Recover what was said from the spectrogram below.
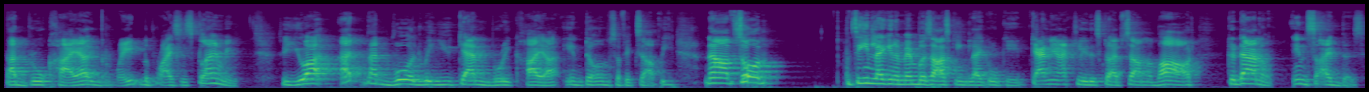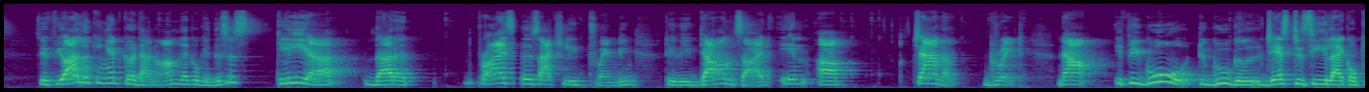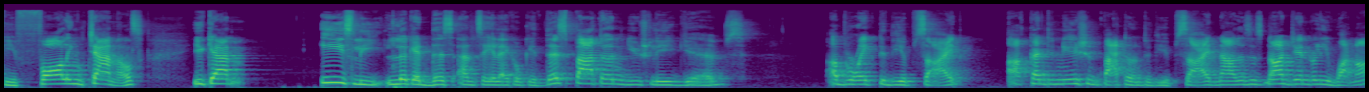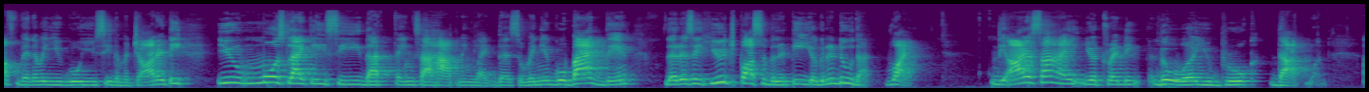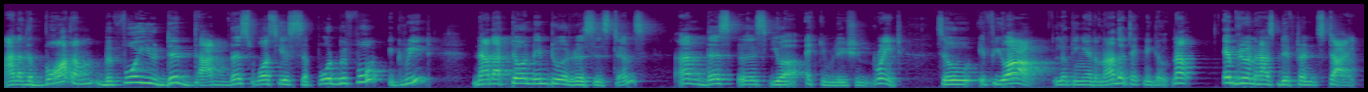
That broke higher, great, the price is climbing. So you are at that verge where you can break higher in terms of XRP. Now, so I've seen like, you know, members asking like, okay, can you actually describe some about Cardano inside this? So if you are looking at Cardano, I'm like, okay, this is clear that a price is actually trending to the downside in a channel. Great. Now, if you go to Google just to see like, okay, falling channels, you can easily look at this and say like, okay, this pattern usually gives a break to the upside a continuation pattern to the upside. Now, this is not generally one-off. Whenever you go, you see the majority you most likely see that things are happening like this. So when you go back there, there is a huge possibility you're going to do that. Why? The RSI, you're trending lower, you broke that one. And at the bottom, before you did that, this was your support before, agreed? Now that turned into a resistance and this is your accumulation rate. So if you are looking at another technical, now everyone has different style.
